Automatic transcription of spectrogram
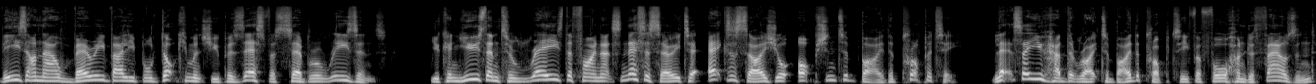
these are now very valuable documents you possess for several reasons. You can use them to raise the finance necessary to exercise your option to buy the property. Let's say you had the right to buy the property for 400,000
